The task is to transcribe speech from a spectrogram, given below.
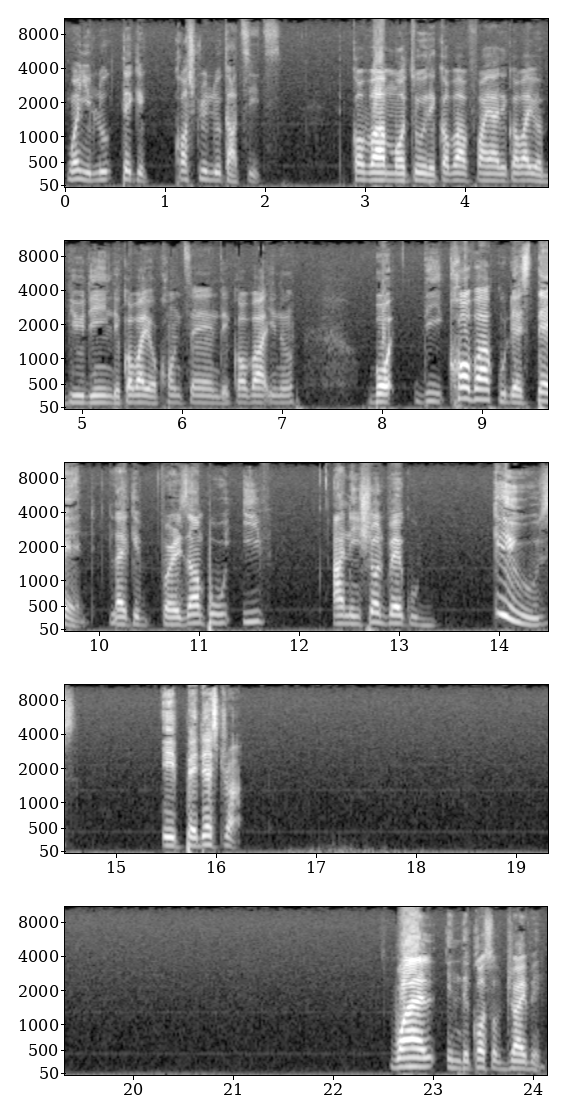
When you look, take a cursory look at it, they cover motor, they cover fire, they cover your building, they cover your content, they cover you know, but the cover could extend. Like if, for example, if an insured vehicle kills a pedestrian while in the course of driving.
